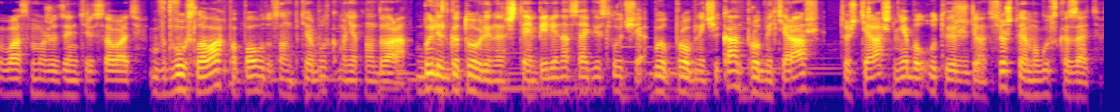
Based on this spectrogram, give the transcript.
вас может заинтересовать. В двух словах по поводу Санкт-Петербургского монетного двора. Были изготовлены штемпели на всякий случай. Был пробный чекан, пробный тираж. То есть тираж не был утвержден. Все, что я могу сказать.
